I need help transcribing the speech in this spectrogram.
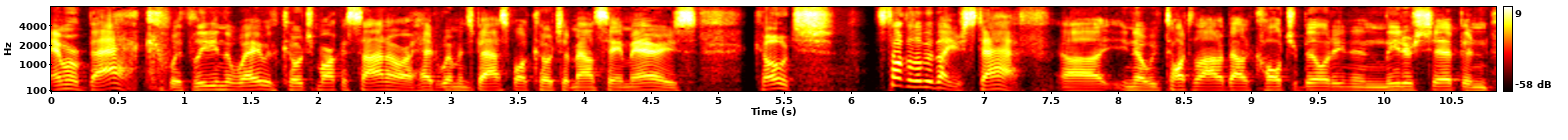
And we're back with leading the way with Coach Marchesano, our head women's basketball coach at Mount St. Mary's. Coach, let's talk a little bit about your staff. Uh, you know, we've talked a lot about culture building and leadership, and you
